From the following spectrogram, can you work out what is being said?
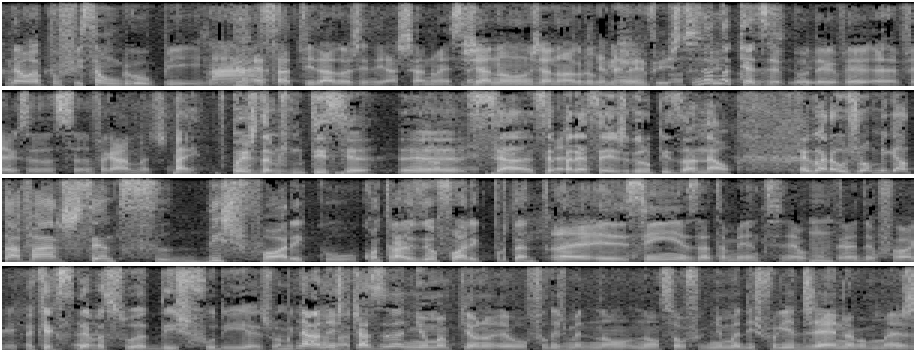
Não, a profissão grupo e ah. essa atividade hoje em dia já não é Já não, já não há grupo. Já não é visto. Não, não, quer dizer, pode haver, haver se haverá, mas... Bem, depois damos notícia uh, se, há, se aparecem os grupos ou não. Agora, o João Miguel Tavares sente-se disfórico, o contrário de eufórico, portanto. É, sim, exatamente, é o contrário hum. de eufórico. A que é que se deve a sua disforia, João Miguel não, Tavares? Não, neste caso nenhuma, porque eu, eu felizmente não, não sofro nenhuma disforia de género, mas,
